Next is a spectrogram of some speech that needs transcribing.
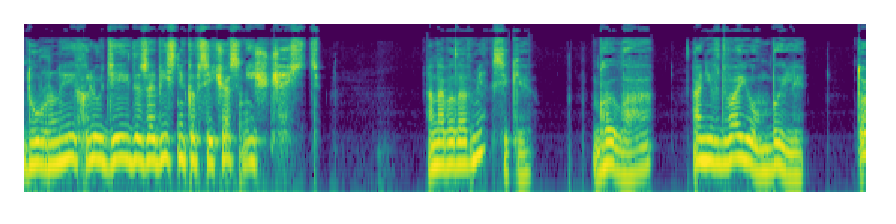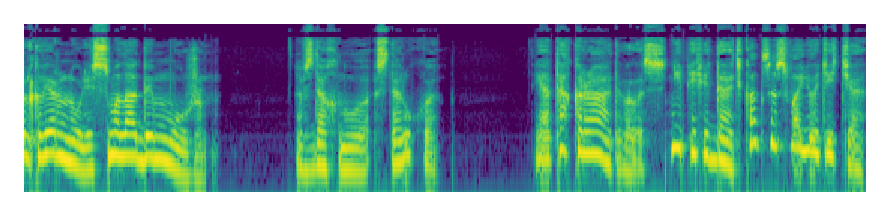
Дурных людей до завистников сейчас не счесть. Она была в Мексике? Была. Они вдвоем были. Только вернулись с молодым мужем. Вздохнула старуха. Я так радовалась, не передать, как за свое дитя.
